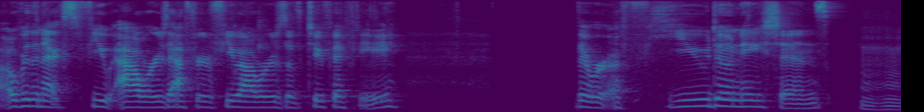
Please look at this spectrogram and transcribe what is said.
over the next few hours, after a few hours of 250, there were a few donations mm-hmm.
